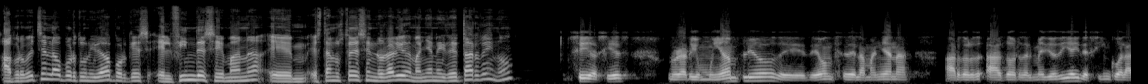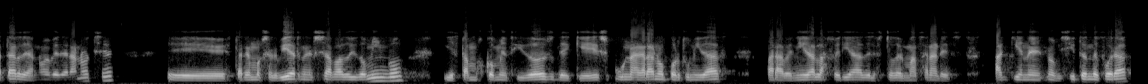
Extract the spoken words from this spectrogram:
Aprovechen la oportunidad porque es el fin de semana. Em, están ustedes en horario de mañana y de tarde, ¿no? Sí, así es. Un horario muy amplio, de, de 11 de la mañana a 2 del mediodía y de 5 de la tarde a 9 de la noche. Eh, estaremos el viernes, sábado y domingo y estamos convencidos de que es una gran oportunidad para venir a la feria del Esto del Manzanares. A quienes nos visiten de fuera,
